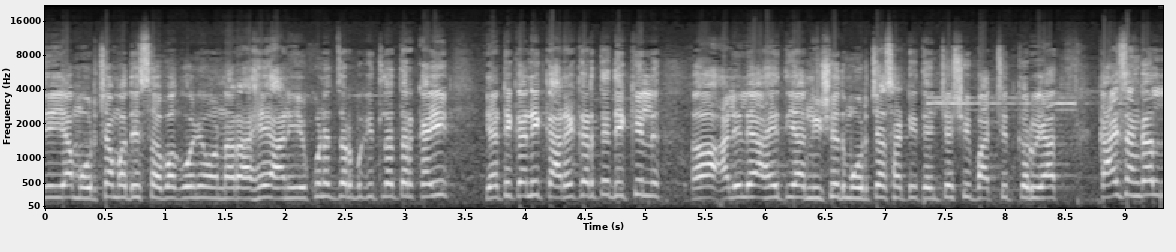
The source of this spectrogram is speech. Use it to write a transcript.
ते या मोर्चामध्ये सहभागी होणार आहे. आणि एकूणच जर बघितलं तर काही या ठिकाणी कार्यकर्ते देखील आलेले आहेत. या निषेध मोर्चासाठी त्यांच्याशी बातचीत करूयात काय सांगाल?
